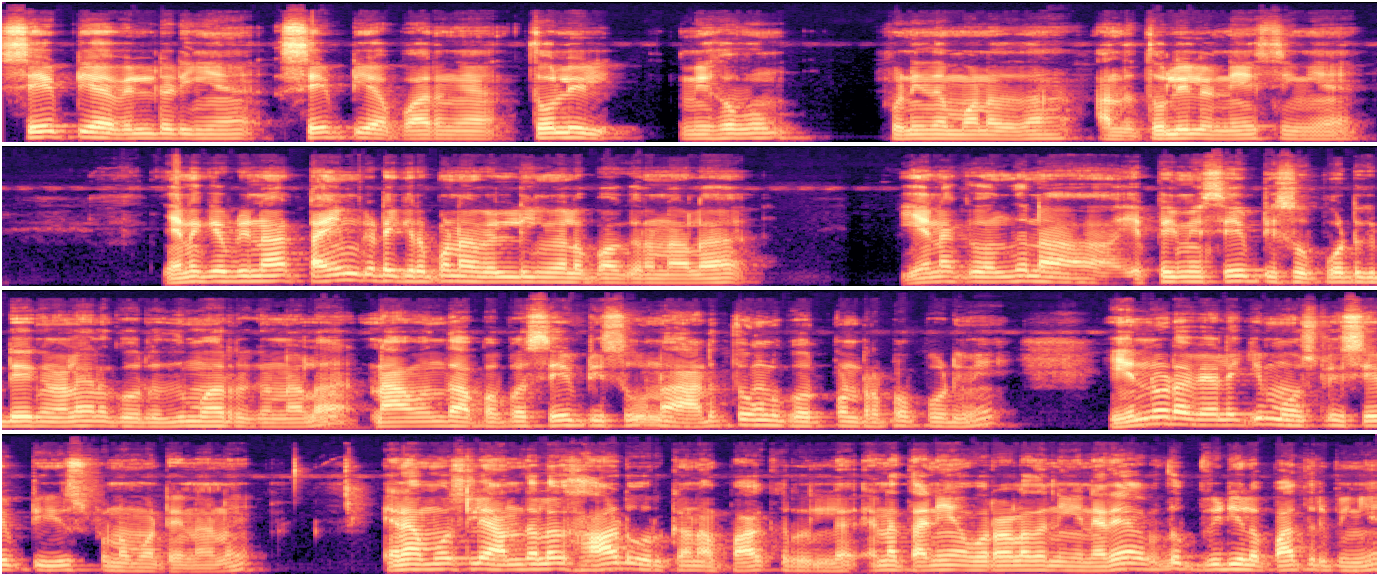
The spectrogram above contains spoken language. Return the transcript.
சேஃப்டியாக வெல்டடிங்க சேஃப்டியாக பாருங்கள் தொழில் மிகவும் புனிதமானது தான். அந்த தொழிலை நேசிங்க. எனக்கு எப்படின்னா டைம் கிடைக்கிறப்ப நான் வெல்டிங் வேலை பார்க்குறனால எனக்கு வந்து நான் எப்பயுமே சேஃப்டி ஷூ போட்டுக்கிட்டே இருக்கனால எனக்கு ஒரு இது மாதிரி இருக்கனால நான் வந்து அப்பப்போ சேஃப்டி ஷூ நான் அடுத்தவங்களுக்கு ஒர்க் பண்ணுறப்ப போடுவேன். என்னோடய வேலைக்கு மோஸ்ட்லி சேஃப்டி யூஸ் பண்ண மாட்டேன் நான். ஏன்னா மோஸ்ட்லி அந்தளவுக்கு ஹார்ட் ஒர்க்காக நான் பார்க்குறது இல்லை. ஏன்னா தனியாக ஒரு ஆளாக தான் நீங்கள் நிறையா வந்து வீடியோவில் பார்த்துருப்பீங்க.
